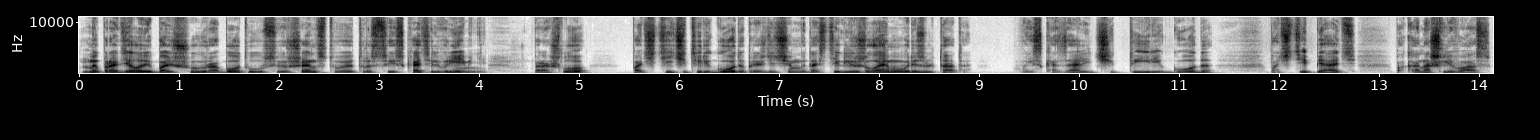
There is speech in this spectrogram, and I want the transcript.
Мы проделали большую работу, усовершенствуя трассоискатель времени. Прошло почти четыре года, прежде чем мы достигли желаемого результата. Вы сказали четыре года? — Почти пять, пока нашли вас.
